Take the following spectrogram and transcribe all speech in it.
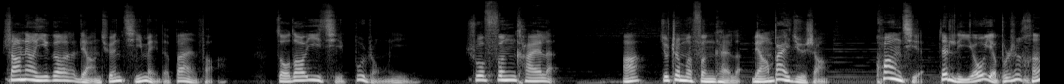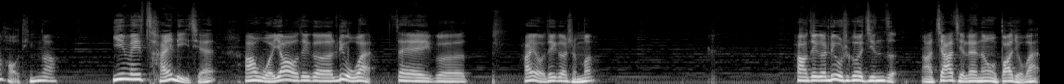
商量一个两全其美的办法，走到一起不容易。说分开了，啊，就这么分开了，两败俱伤。况且这理由也不是很好听啊，因为彩礼钱啊，我要这个六万，这个还有这个什么，还有这个六十颗金子啊，加起来能有八九万。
